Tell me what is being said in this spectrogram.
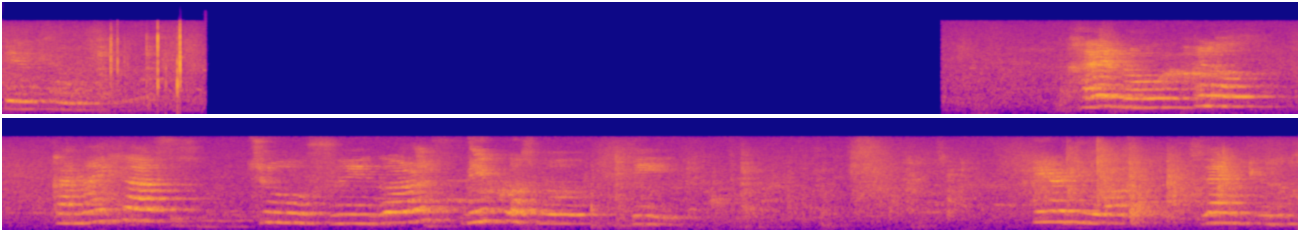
Thank you. Hello, hello. Can I have two Big or small? Big. Here you are. Thank you.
